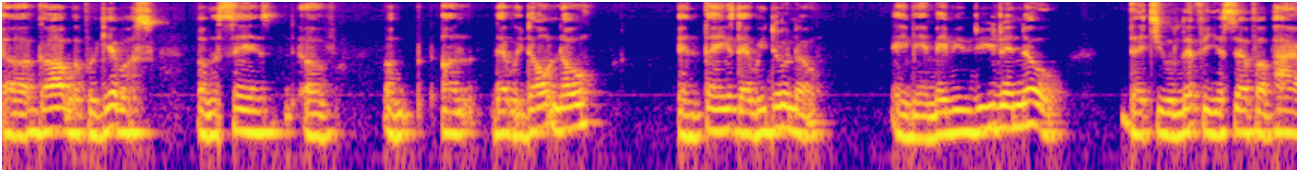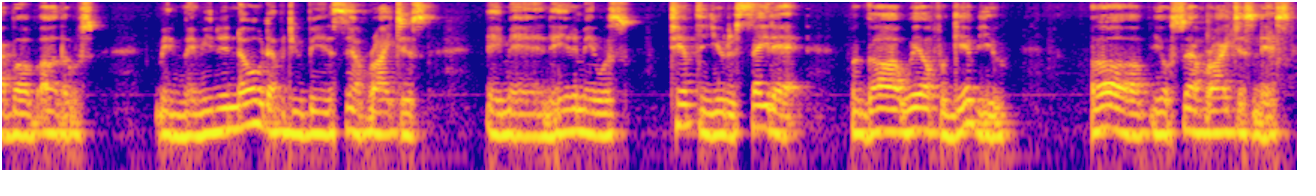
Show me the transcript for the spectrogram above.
uh, God will forgive us of the sins of, of that we don't know and things that we do know. Amen. Maybe you didn't know that you were lifting yourself up high above others. Maybe, maybe you didn't know that you were being self righteous. Amen. The enemy was tempting you to say that, but God will forgive you of your self righteousness.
